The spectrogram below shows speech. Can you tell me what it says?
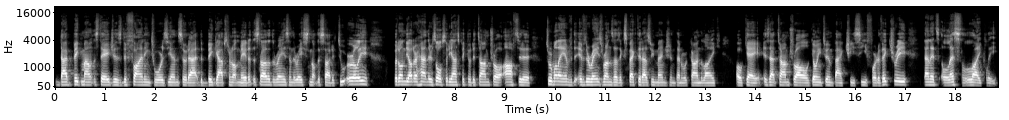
that big mountain stage is defining towards the end so that the big gaps are not made at the start of the race and the race is not decided too early. But on the other hand, there's also the aspect of the time trial after the Tourmalet. If the, if the race runs as expected, as we mentioned, then we're kind of like, okay, is that time trial going to impact GC for the victory? Then it's less likely.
